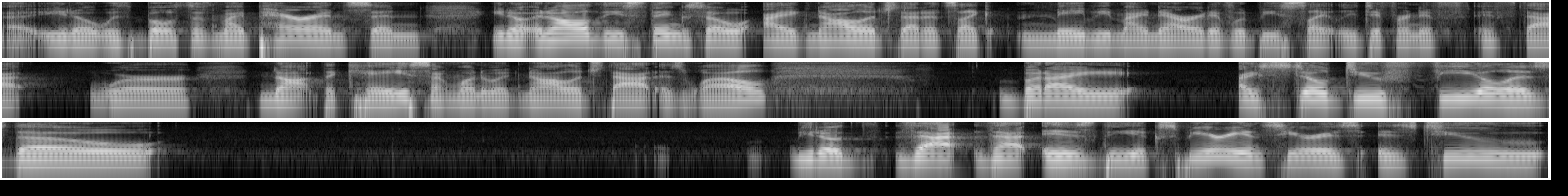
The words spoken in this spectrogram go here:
uh, you know, with both of my parents and, you know, and all these things. So I acknowledge that it's like maybe my narrative would be slightly different if, if that were not the case. I want to acknowledge that as well. But I, I still do feel as though you know that that is the experience here is is to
